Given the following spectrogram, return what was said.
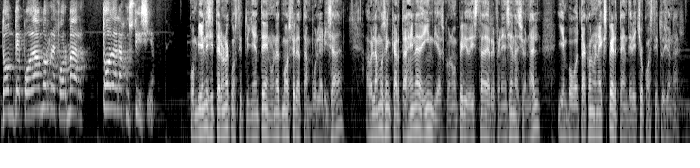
donde podamos reformar toda la justicia. ¿Conviene citar una constituyente en una atmósfera tan polarizada? Hablamos en Cartagena de Indias con un periodista de referencia nacional y en Bogotá con una experta en derecho constitucional.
